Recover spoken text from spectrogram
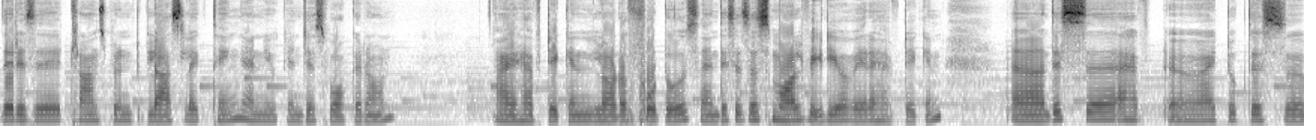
there is a transparent glass like thing and you can just walk around. I have taken a lot of photos and this is a small video where i have taken uh, this uh, I have uh, I took this uh,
